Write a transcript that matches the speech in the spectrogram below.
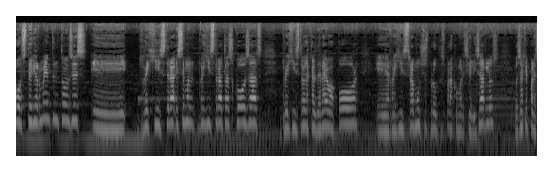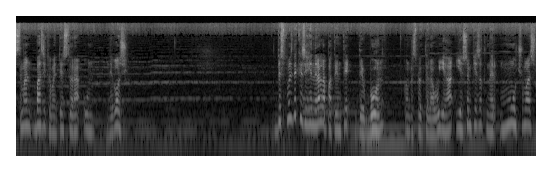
Posteriormente entonces eh, registra, este man registra otras cosas, registra la caldera de vapor, eh, registra muchos productos para comercializarlos. O sea que para este man básicamente esto era un negocio. Después de que se genera la patente de Bond con respecto a la Ouija y eso empieza a tener mucho más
